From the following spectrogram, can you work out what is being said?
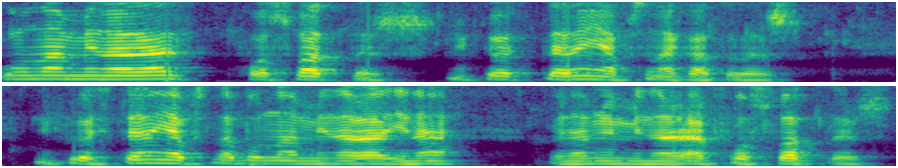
bulunan mineral fosfattır. Nükleotitlerin yapısına katılır. Nükleotitlerin yapısında bulunan mineral yine önemli mineral fosfattır.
